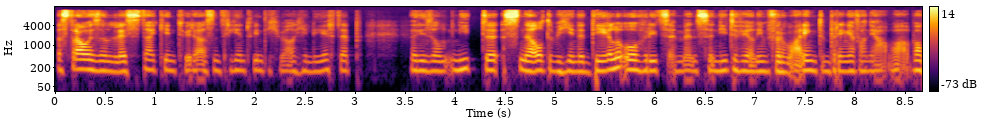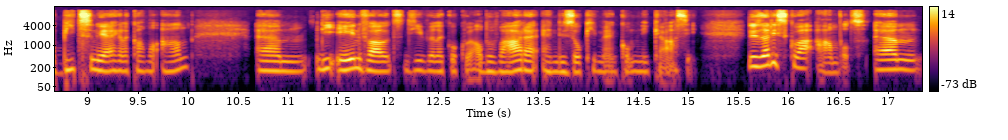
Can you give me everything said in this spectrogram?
Dat is trouwens een les dat ik in 2023 wel geleerd heb. Dat is om niet te snel te beginnen delen over iets en mensen niet te veel in verwarring te brengen van ja, wat, wat biedt ze nu eigenlijk allemaal aan? Um, die eenvoud, die wil ik ook wel bewaren en dus ook in mijn communicatie. Dus dat is qua aanbod. Um,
